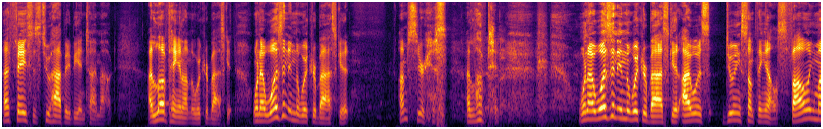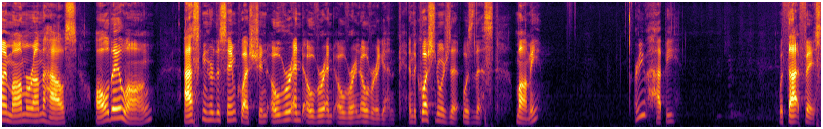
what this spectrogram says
That face is too happy to be in timeout. I loved hanging out in the wicker basket. When I wasn't in the wicker basket, I'm serious. I loved it. when I wasn't in the wicker basket, I was doing something else, following my mom around the house all day long, asking her the same question over and over and over and over again. And the question was, that, was this Mommy, are you happy? With that face.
